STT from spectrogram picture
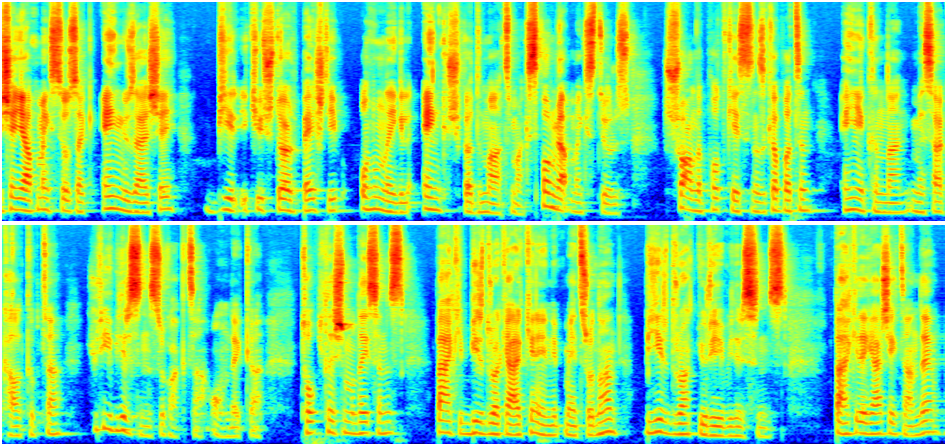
Bir şey yapmak istiyorsak en güzel şey 1, 2, 3, 4, 5 deyip onunla ilgili en küçük adımı atmak. Spor mu yapmak istiyoruz? Şu anda podcast'inizi kapatın. En yakından mesela kalkıp da yürüyebilirsiniz sokakta 10 dakika. Toplu taşımadaysanız belki bir durak erken inip metrodan bir durak yürüyebilirsiniz. Belki de gerçekten de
